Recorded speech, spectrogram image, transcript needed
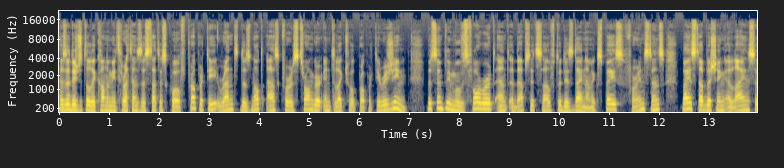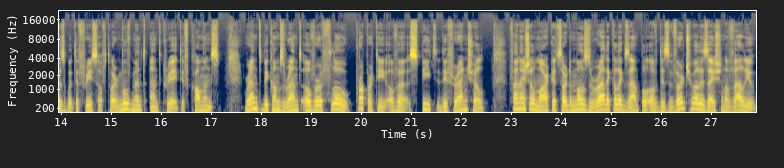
As the digital economy threatens the status quo of property, rent does not ask for a stronger intellectual property regime, but simply moves forward and adapts itself to this dynamic space, for instance, by establishing alliances with the free software movement and Creative Commons. Rent becomes rent over a flow, property of a speed differential. Financial markets are the most radical example of this virtualization of value.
